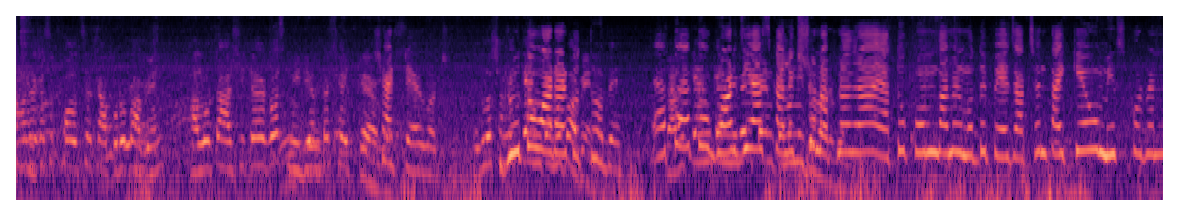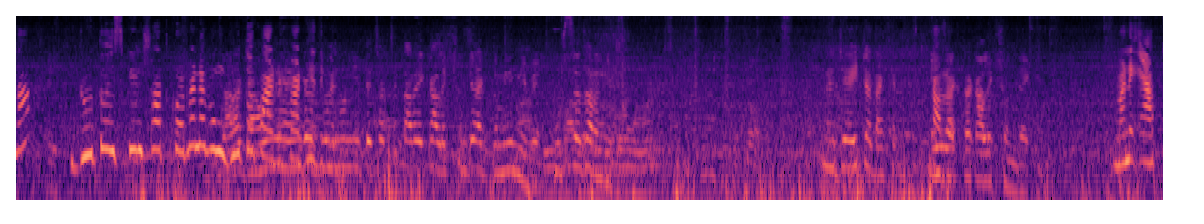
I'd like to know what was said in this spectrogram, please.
আমাদের কাছে ফলসের কাপড়ও পাবেন। ভালোটা আশি টাকা গজ মিডিয়ামটা ষাট টাকা। ষাট টাকা গজ। দ্রুত অর্ডার করতে হবে। এত এত গর্জিয়াস কালেকশন আপনারা এত কম দামের মধ্যে পেয়ে যাচ্ছেন তাই কেউ মিস করবেন না। দ্রুত স্ক্রিনশট করবেন এবং দ্রুত পাঠিয়ে দিবেন। নিতে চাচ্ছে তারা এই কালেকশনটা একদমই নেবে। খুচরা যারা নিবে। যে এইটা দেখেন কালেকশন দেখেন। মানে এত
